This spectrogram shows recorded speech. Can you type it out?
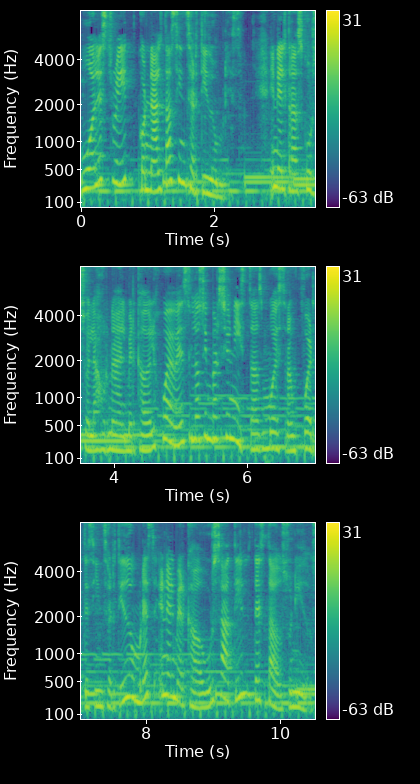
Wall Street con altas incertidumbres. En el transcurso de la jornada del mercado del jueves, los inversionistas muestran fuertes incertidumbres en el mercado bursátil de Estados Unidos,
